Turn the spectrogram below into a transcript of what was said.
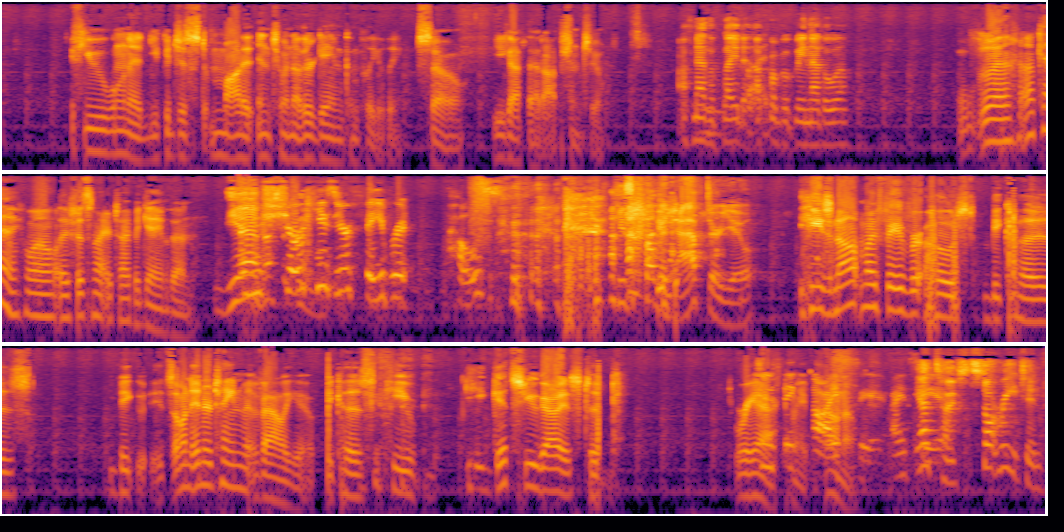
if you wanted, you could just mod it into another game completely. So you got that option too. I've never played it. I probably never will. Uh, okay, well, if it's not your type of game, then Yeah. Are you sure he's your favorite host? He's coming after you. he's not my favorite host because be, it's on entertainment value because he he gets you guys to Do you react. think? maybe Oh, I I, don't know. see. I see. Yeah, Toast. Stop reaching.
